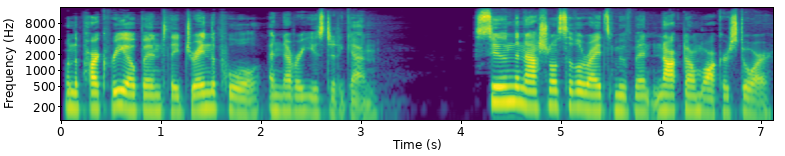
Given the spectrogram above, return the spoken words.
When the park reopened, they drained the pool and never used it again. Soon, the national civil rights movement knocked on Walker's door.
